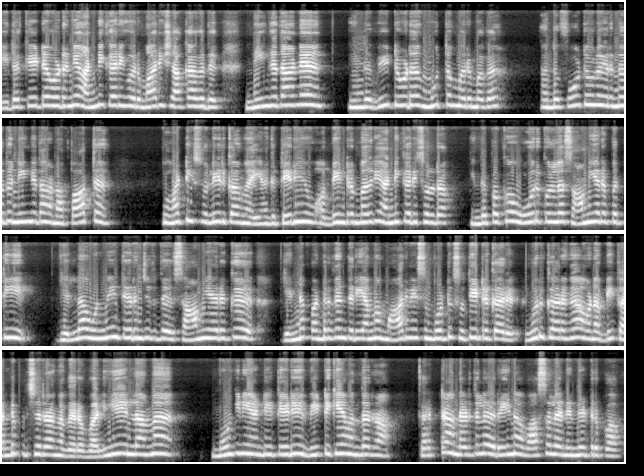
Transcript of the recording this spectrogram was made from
இதை கேட்ட உடனே அன்னிக்காரி ஒரு மாதிரி ஷாக் ஆகுது. நீங்க தானே இந்த வீட்டோட மூத்த மருமக? அந்த போட்டோல இருந்தது நீங்க தான். நான் பார்த்தேன். பாட்டி சொல்லியிருக்காங்க. எனக்கு தெரியும் அப்படின்ற மாதிரி அன்னிக்காரி சொல்றா. இந்த பக்கம் ஊருக்குள்ள சாமியாரை பத்தி எல்லா உண்மையும் தெரிஞ்சிருது. சாமியாருக்கு என்ன பண்றதுன்னு தெரியாம மார்வேஷம் போட்டு சுத்திட்டு இருக்காரு. ஊருக்காரங்க அவனை அப்படியே கண்டுபிடிச்சிடுறாங்க. வேற வழியே இல்லாம மோகினி ஆண்டி தேடி வீட்டுக்கே வந்துடுறான். கரெக்டா அந்த இடத்துல ரீனா வாசல்ல நின்றுட்டு இருப்பா.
